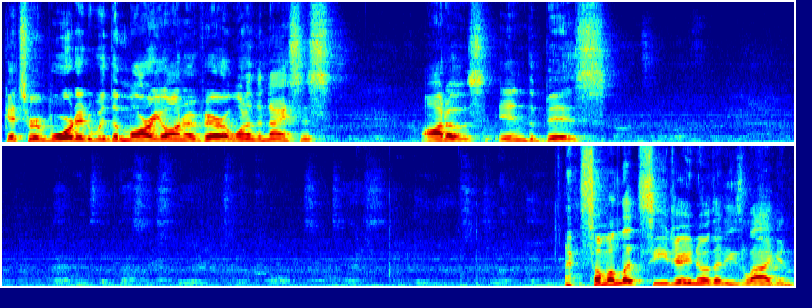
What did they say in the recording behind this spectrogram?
Gets rewarded with the Mariano Rivera, one of the nicest autos in the biz. Someone let CJ know that he's lagging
